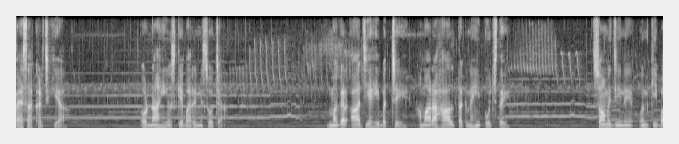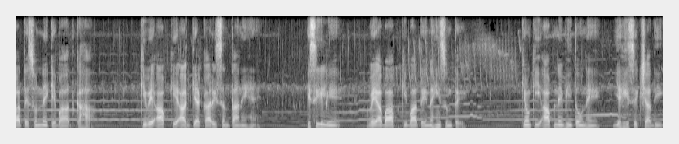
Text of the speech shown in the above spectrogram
पैसा खर्च किया और ना ही उसके बारे में सोचा। मगर आज यही बच्चे हमारा हाल तक नहीं पूछते। स्वामी जी ने उनकी बातें सुनने के बाद कहा कि वे आपके आज्ञाकारी संतानें हैं, इसीलिए वे अब आपकी बातें नहीं सुनते। क्योंकि आपने भी तो उन्हें यही शिक्षा दी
